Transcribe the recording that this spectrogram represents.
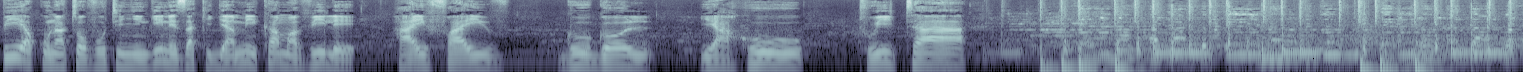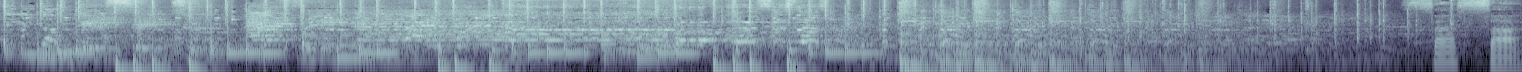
Pia kuna tovuti nyingine za kijamii kama vile Hi5, Google, Yahoo, Twitter. Sasa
